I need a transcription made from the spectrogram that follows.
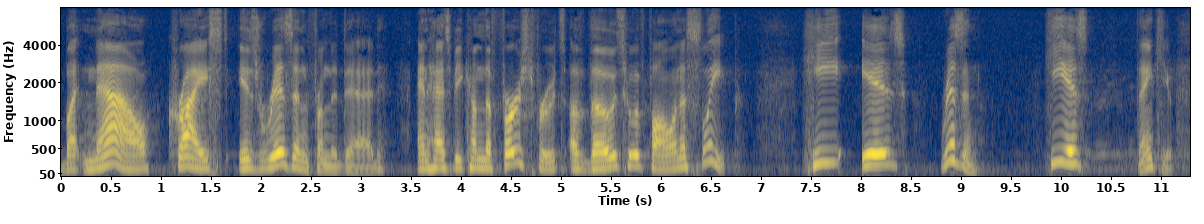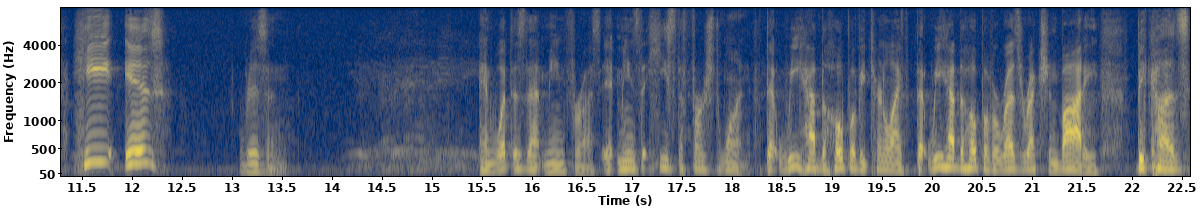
But now Christ is risen from the dead and has become the firstfruits of those who have fallen asleep. He is risen. He is Thank you. He is risen. And what does that mean for us? It means that He's the first one, that we have the hope of eternal life, that we have the hope of a resurrection body because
